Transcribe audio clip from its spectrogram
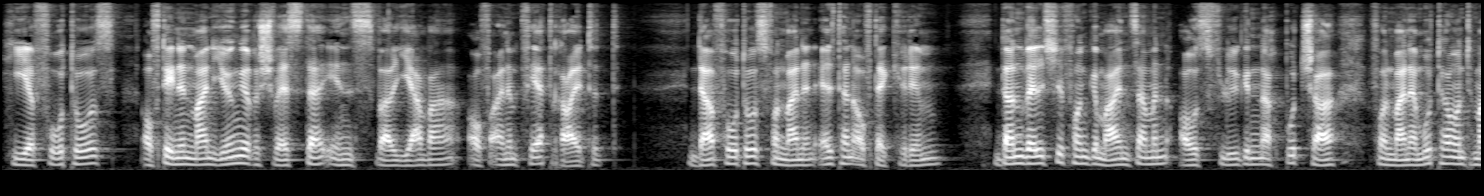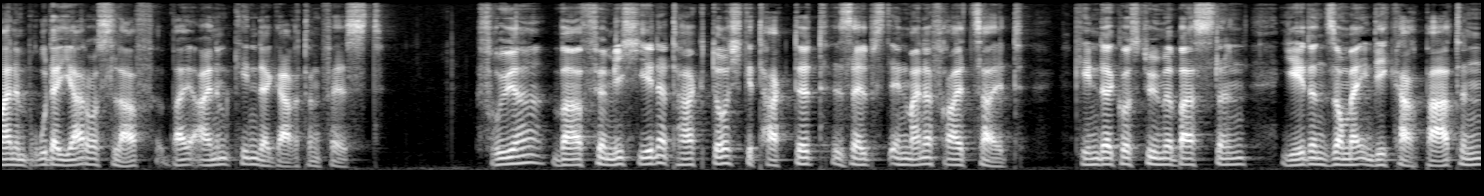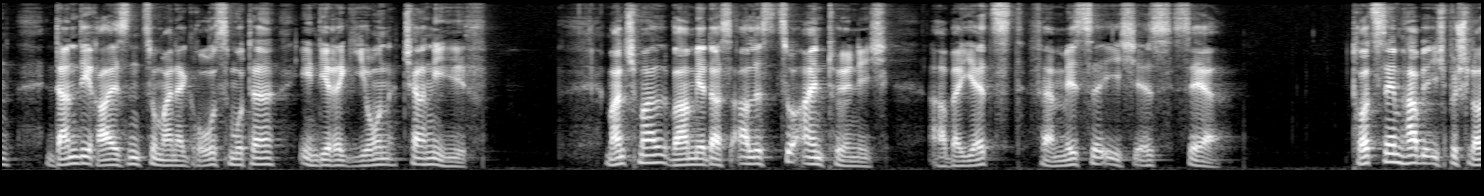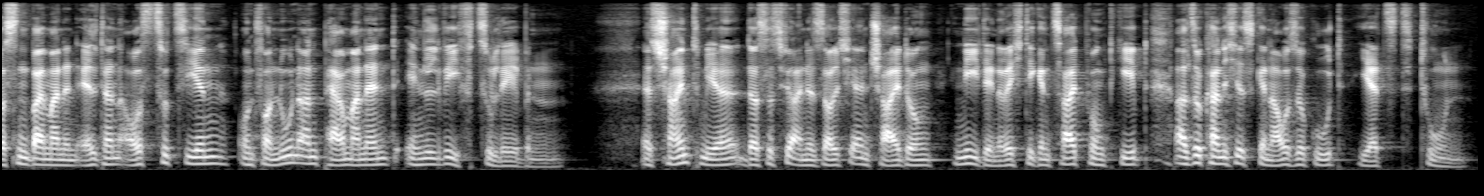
Hier Fotos, auf denen meine jüngere Schwester in Svaljawa auf einem Pferd reitet, da Fotos von meinen Eltern auf der Krim, dann welche von gemeinsamen Ausflügen nach Butscha von meiner Mutter und meinem Bruder Jaroslav bei einem Kindergartenfest. Früher war für mich jeder Tag durchgetaktet, selbst in meiner Freizeit. Kinderkostüme basteln, jeden Sommer in die Karpaten, dann die Reisen zu meiner Großmutter in die Region Tschernihiv. Manchmal war mir das alles zu eintönig, aber jetzt vermisse ich es sehr. Trotzdem habe ich beschlossen, bei meinen Eltern auszuziehen und von nun an permanent in Lviv zu leben. Es scheint mir, dass es für eine solche Entscheidung nie den richtigen Zeitpunkt gibt, also kann ich es genauso gut jetzt tun.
